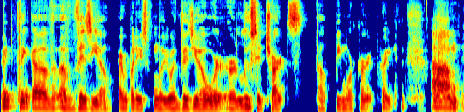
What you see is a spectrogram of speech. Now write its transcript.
right? think of, of Visio. Everybody's familiar with Visio or, or Lucidcharts. I'll be more current, right? Um,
